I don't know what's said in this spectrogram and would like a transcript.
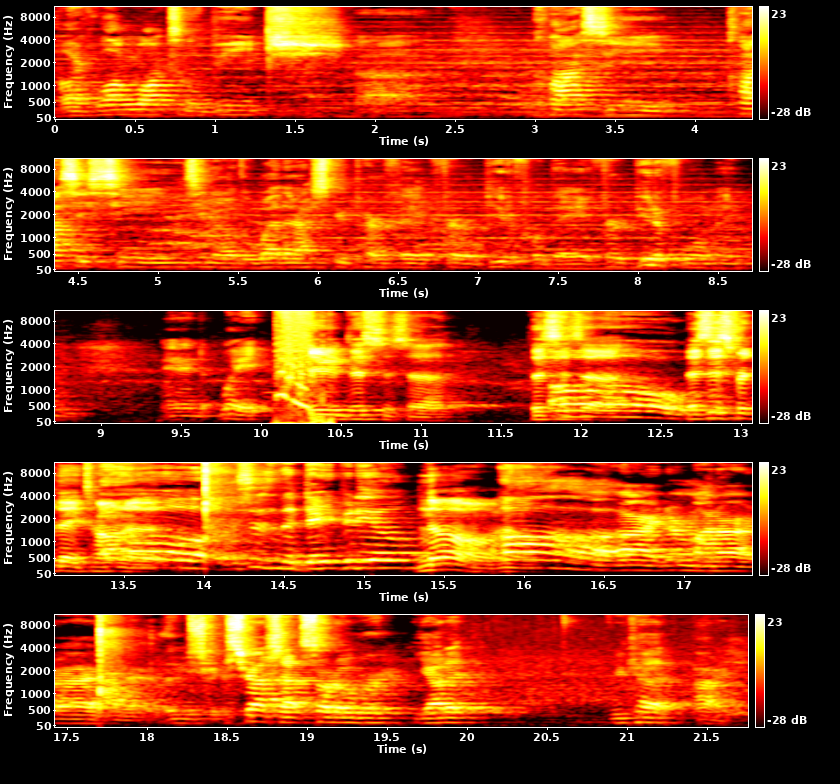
I like long walks on the beach, uh, classy, classy scenes. You know, the weather has to be perfect for a beautiful day, for a beautiful woman. And wait, Dude, this is a. This Oh. is a. This is for Daytona. oh, this isn't the date video. No. no. Oh, all right, never mind. All right, all right, all right. Let me sc- scratch that. Start over. You got it. Recut. All right.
